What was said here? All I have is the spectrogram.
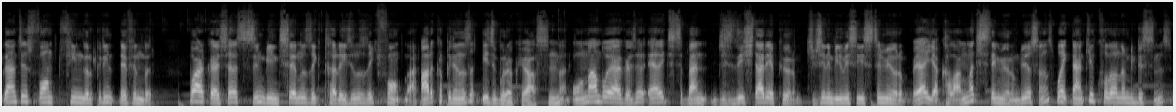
eklentimiz Font Fingerprint Defender. Bu arkadaşlar sizin bilgisayarınızdaki tarayıcınızdaki fontlar arka planınızı iz bırakıyor aslında. Ondan dolayı arkadaşlar eğer ki ben gizli işler yapıyorum, kimsenin bilmesini istemiyorum veya yakalanmak istemiyorum diyorsanız bu eklentiyi kullanabilirsiniz.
